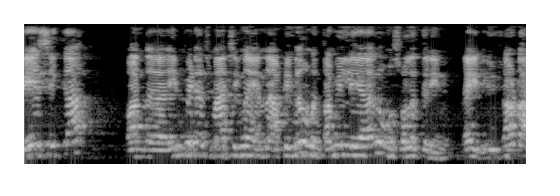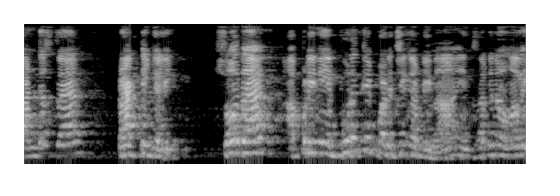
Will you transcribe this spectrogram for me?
பேசிக்கா அந்த இம்பிடன்ஸ் மேட்சிங்னா என்ன அப்படின்றது உங்களுக்கு தமிழ்லயாவது உங்களுக்கு சொல்ல தெரியணும். Right you have to understand practically so that அப்படி நீங்க புரிஞ்சு படிச்சீங்க அப்படின்னா இந்த சப்ஜெக்ட் உங்களால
